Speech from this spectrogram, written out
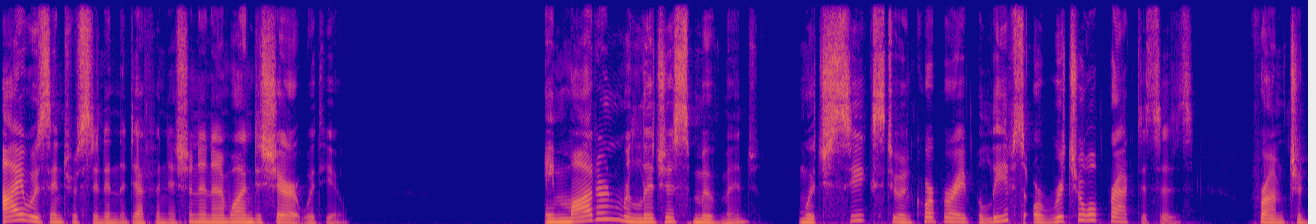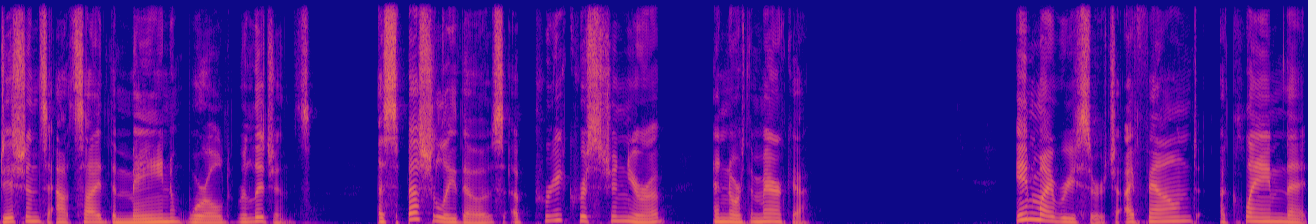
I was interested in the definition and I wanted to share it with you. A modern religious movement which seeks to incorporate beliefs or ritual practices from traditions outside the main world religions especially those of pre Christian Europe and North America. In my research, I found a claim that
